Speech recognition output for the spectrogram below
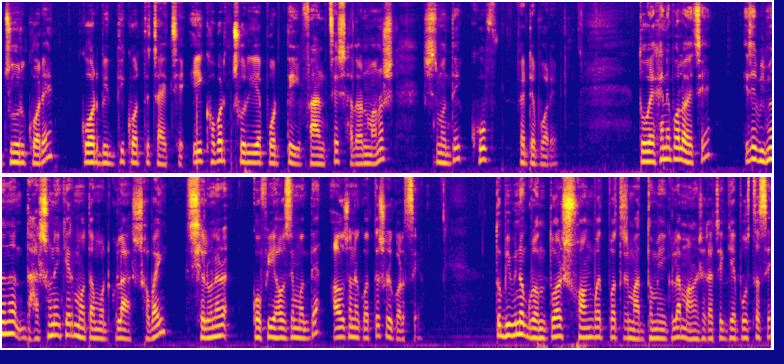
জোর করে কর বৃদ্ধি করতে চাইছে। এই খবর ছড়িয়ে পড়তেই ফ্রান্সের সাধারণ মানুষের মধ্যে খুব ফেটে পড়ে। তো এখানে বলা হয়েছে এই যে বিভিন্ন দার্শনিকের মতামতগুলা সবাই সেলুনের কফি হাউসের মধ্যে আলোচনা করতে শুরু করছে। তো বিভিন্ন গ্রন্থ আর সংবাদপত্রের মাধ্যমে এগুলো মানুষের কাছে গিয়ে পৌঁছতেছে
